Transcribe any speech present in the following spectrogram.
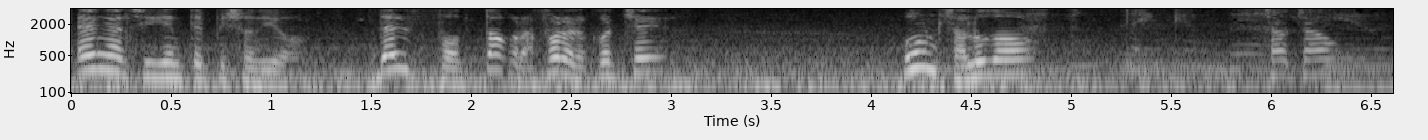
en el siguiente episodio del fotógrafo en el coche. Un saludo. Chao, chao.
